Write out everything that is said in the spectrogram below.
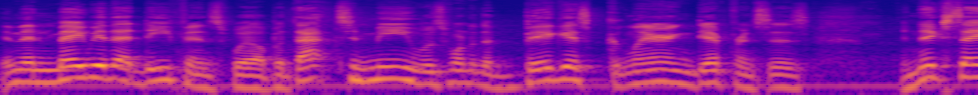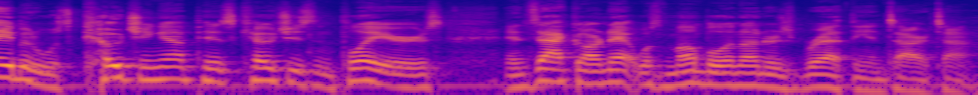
and then maybe that defense will. But that to me was one of the biggest glaring differences. And Nick Saban was coaching up his coaches and players, and Zach Arnett was mumbling under his breath the entire time.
